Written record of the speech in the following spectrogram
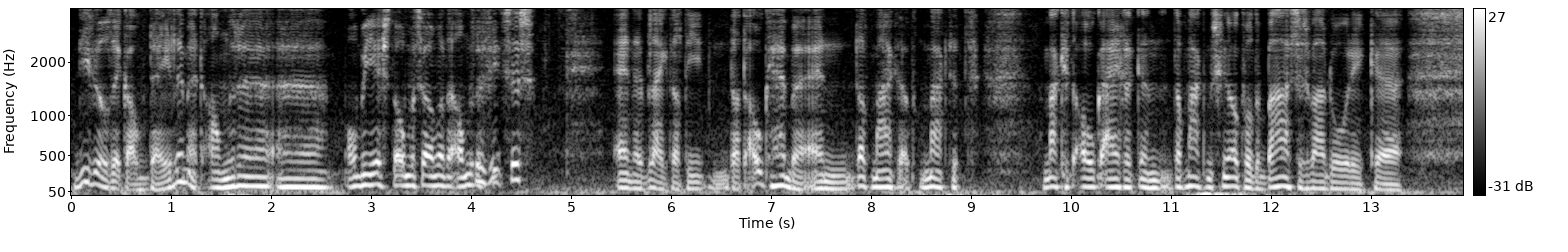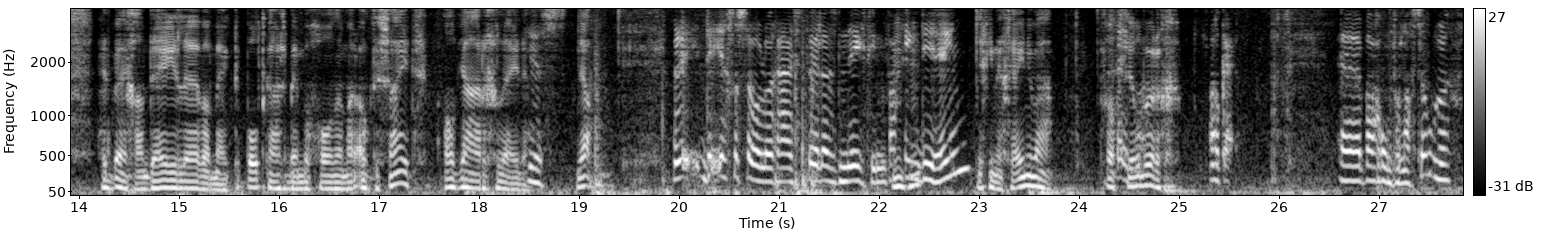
die wilde ik ook delen met andere eh hobbyisten, om het zo maar de andere fietsers. En het blijkt dat die dat ook hebben. En dat maakt, ook, maakt, het, maakt het ook eigenlijk een. Dat maakt misschien ook wel de basis waardoor ik eh, het ben gaan delen. Waarmee ik de podcast ben begonnen. Maar ook de site al jaren geleden. Yes. Ja, Maar de, de eerste solo-reis 2019, waar Mhm. ging die heen? je ging naar Genua. Van. Tilburg. Oké. Eh, waarom vanaf Tilburg?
